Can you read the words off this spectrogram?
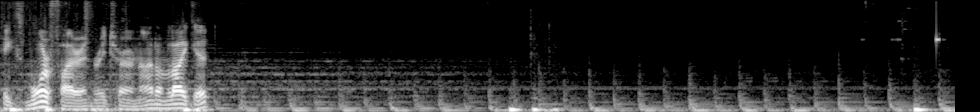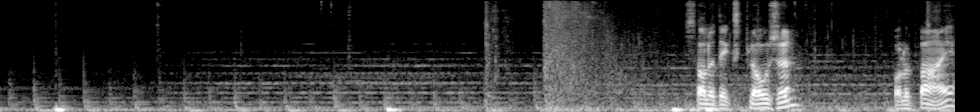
Takes more fire in return. I don't like it. Solid explosion. Followed by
